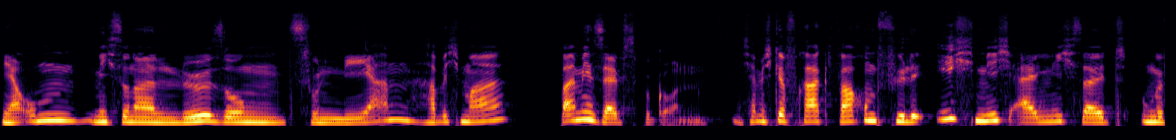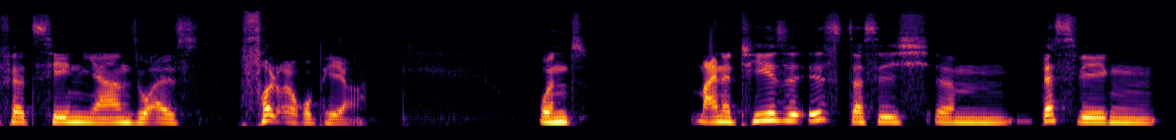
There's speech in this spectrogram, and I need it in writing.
Ja, um mich so einer Lösung zu nähern, habe ich mal bei mir selbst begonnen. Ich habe mich gefragt, warum fühle ich mich eigentlich seit ungefähr zehn Jahren so als Volleuropäer? Und meine These ist, dass ich ähm, deswegen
